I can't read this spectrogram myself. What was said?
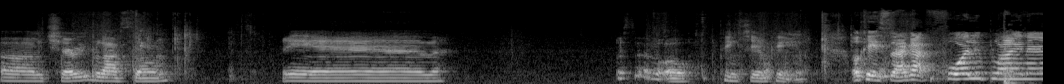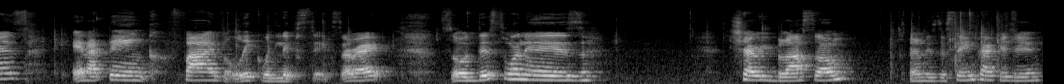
um, Cherry Blossom, and what's that? Oh, Pink Champagne. Okay, so I got four lip liners and I think five liquid lipsticks, all right? So this one is cherry blossom and it's the same packaging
